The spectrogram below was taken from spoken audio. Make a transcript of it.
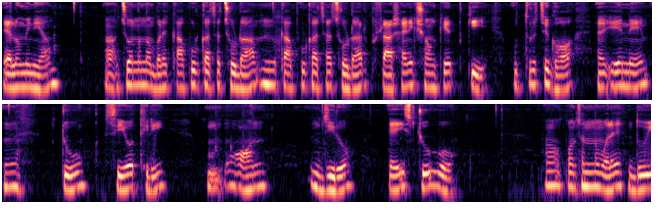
অ্যালুমিনিয়াম। চুয়ান্ন নম্বরে কাপড় কাঁচা ছোড়া কাপড় কাঁচা ছোড়ার রাসায়নিক সংকেত কি? উত্তর হচ্ছে ঘ N, A two, CO three on zero, H, two, O. পঞ্চান্ন নম্বরে দুই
